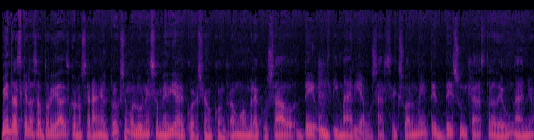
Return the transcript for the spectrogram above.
Mientras que las autoridades conocerán el próximo lunes medida de coerción contra un hombre acusado de ultimar y abusar sexualmente de su hijastra de un año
